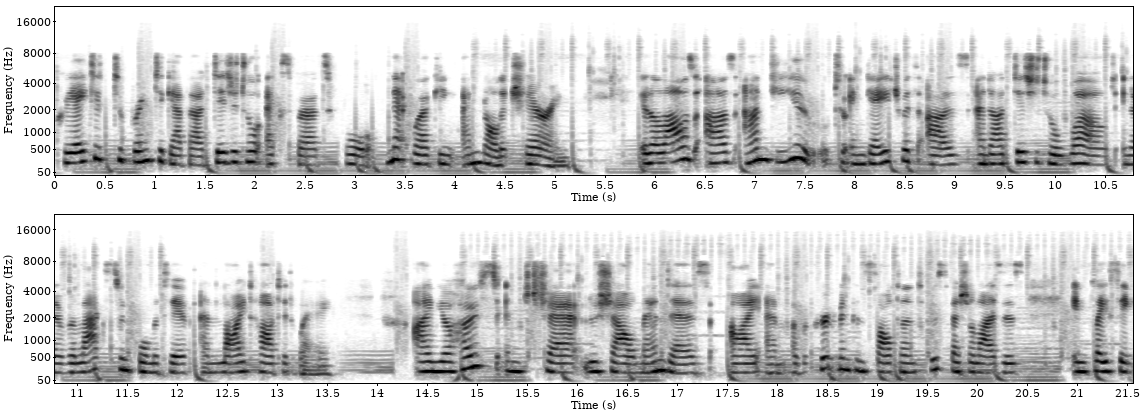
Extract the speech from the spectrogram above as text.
created to bring together digital experts for networking and knowledge sharing. It allows us and you to engage with us and our digital world in a relaxed, informative, and light-hearted way. I'm your host and chair, Lucial Mendez. I am a recruitment consultant who specializes in placing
